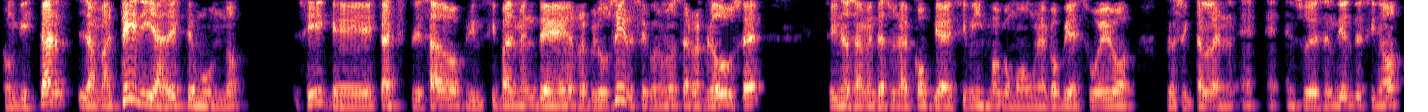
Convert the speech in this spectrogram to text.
conquistar la materia de este mundo, ¿sí? que está expresado principalmente en reproducirse, cuando uno se reproduce, ¿sí? no solamente es una copia de sí mismo como una copia de su ego, proyectarla en, en su descendiente, sino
